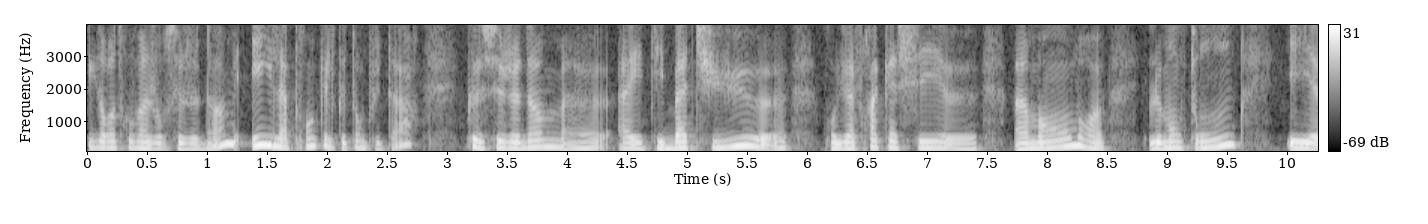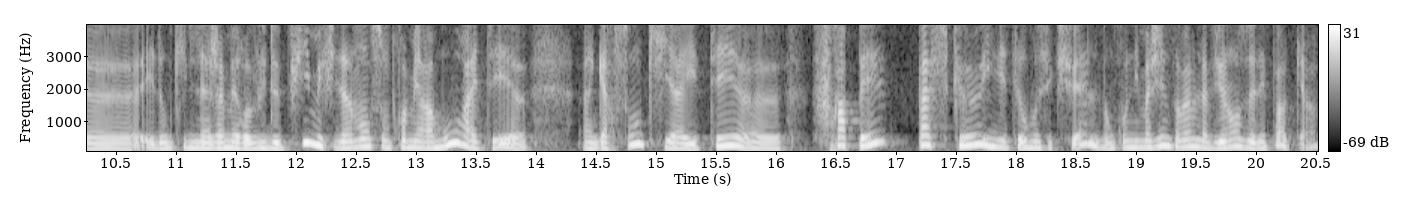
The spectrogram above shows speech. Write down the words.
il retrouve un jour ce jeune homme et il apprend quelque temps plus tard que ce jeune homme euh, a été battu, euh, qu'on lui a fracassé euh, un membre, le menton, et, donc il ne l'a jamais revu depuis. Mais finalement, son premier amour a été un garçon qui a été frappé parce qu'il était homosexuel. Donc on imagine quand même la violence de l'époque. Hein.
